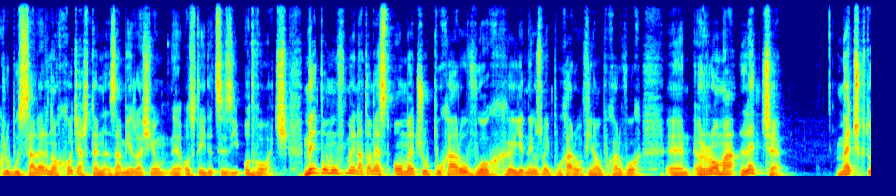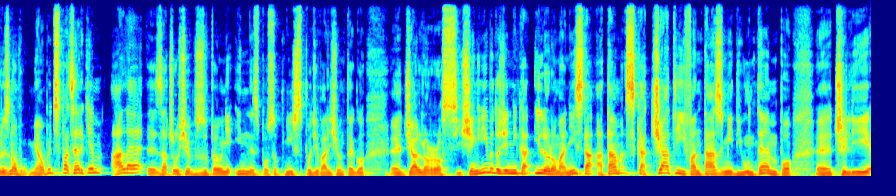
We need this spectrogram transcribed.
klubu Salerno, chociaż ten zamierza się od tej decyzji odwołać. My pomówmy natomiast o meczu Pucharu Włoch, 1-8 Pucharu, finału Pucharu Włoch Roma-Lecce. Mecz, który znowu miał być spacerkiem, ale e, zaczął się w zupełnie inny sposób niż spodziewali się tego e, Giallorossi. Sięgnijmy do dziennika Il Romanista, a tam Scacciati i Fantasmi di un Tempo, e, czyli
